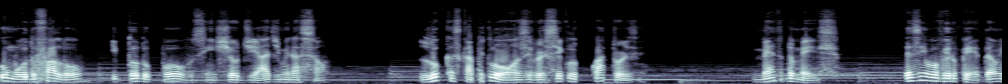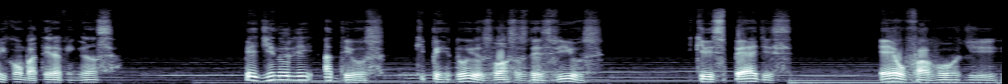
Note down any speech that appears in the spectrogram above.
o mudo falou e todo o povo se encheu de admiração. Lucas capítulo 11, versículo 14. Meta do mês: desenvolver o perdão e combater a vingança. Pedindo-lhe a Deus que perdoe os vossos desvios que lhes pedes é o favor de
